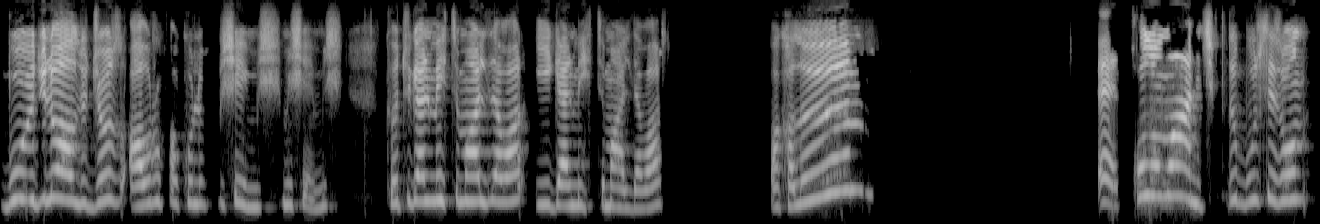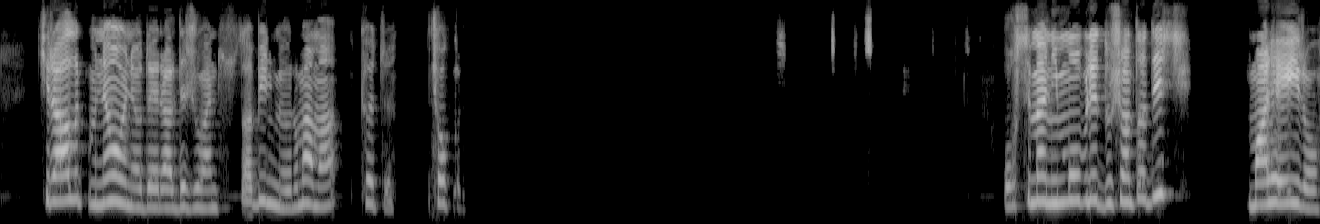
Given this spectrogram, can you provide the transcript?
bu ödülü alacağız. Avrupa kulüp bir şeymiş, bir şeymiş. Kötü gelme ihtimali de var, iyi gelme ihtimali de var. Bakalım. Evet, Colomani çıktı. Bu sezon kiralık mı ne oynuyordu herhalde Juventus'ta bilmiyorum ama kötü. Çok kötü. Osimhen, Immobile, Dušan Tadić, Malheiro.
